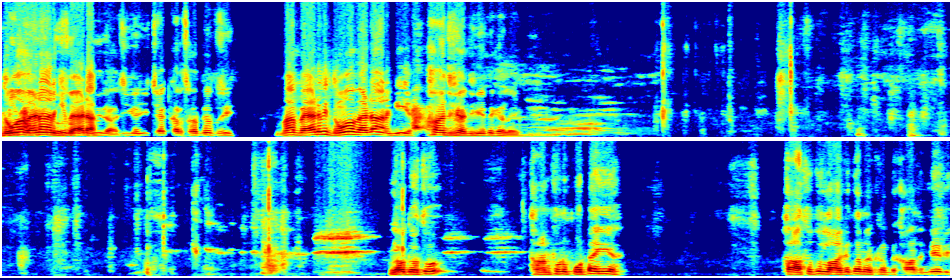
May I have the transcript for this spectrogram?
ਦੋਵਾਂ ਵਹਿੜਾਂ ਵਰਗੀ ਵਹਿੜ ਆ। ਰਾਜੀ ਹੈ ਜੀ ਚੈੱਕ ਕਰ ਸਕਦੇ ਹੋ ਤੁਸੀਂ? ਮੈਂ ਬੈਡ ਵੀ ਦੋਵਾਂ ਬੈਡਾਂ ਵਰਗੀ ਆ। ਹਾਂਜੀ ਹਾਂਜੀ ਇਹ ਤੇ ਗੱਲ ਹੈ ਲਓ ਦੋਸਤੋ ਥਾਂ ਤੁਹਾਨੂੰ ਪੋਟਾ ਹੀ ਹੈ ਹੱਥ ਤੋਂ ਲਾ ਕੇ ਤੁਹਾਨੂੰ ਇੱਕ ਦਿਖਾ ਦਿੰਦੇ ਇਹਦੇ।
